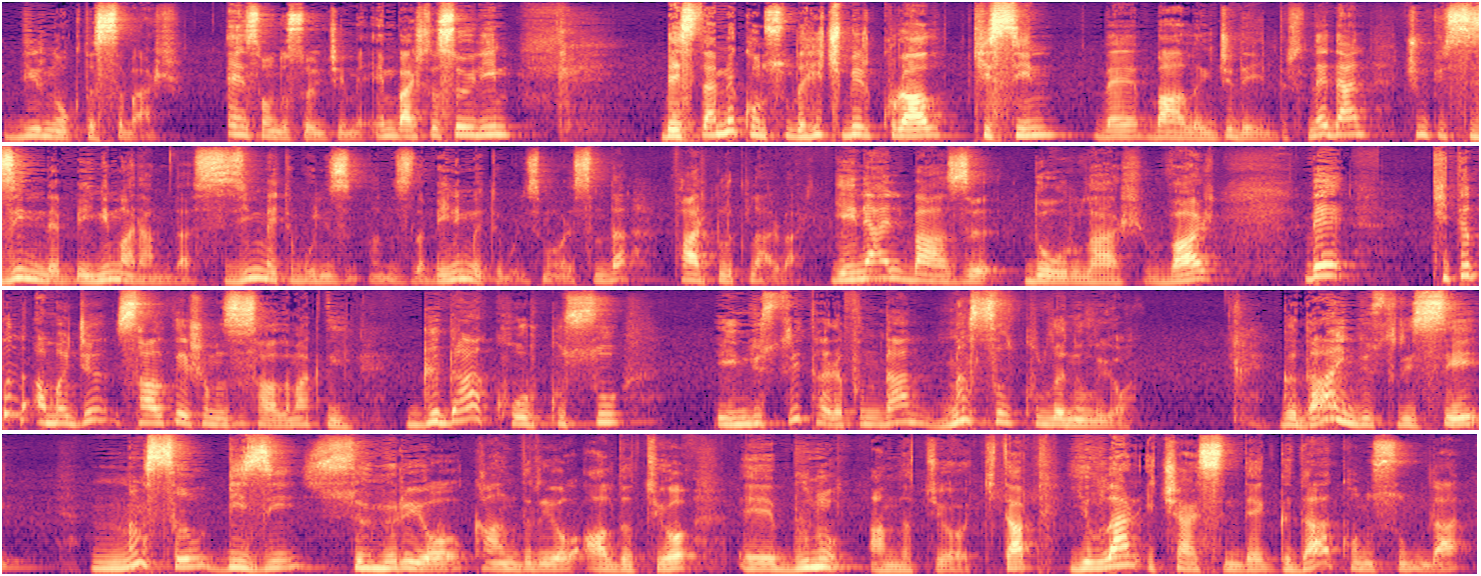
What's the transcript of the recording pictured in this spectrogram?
bir noktası var. En sonunda söyleyeceğimi en başta söyleyeyim. Beslenme konusunda hiçbir kural kesin ve bağlayıcı değildir. Neden? Çünkü sizinle benim aramda, sizin metabolizmanızla benim metabolizmam arasında farklılıklar var. Genel bazı doğrular var ve kitabın amacı sağlıklı yaşamınızı sağlamak değil. Gıda korkusu endüstri tarafından nasıl kullanılıyor? Gıda endüstrisi nasıl bizi sömürüyor, kandırıyor, aldatıyor e, bunu anlatıyor kitap. Yıllar içerisinde gıda konusunda,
